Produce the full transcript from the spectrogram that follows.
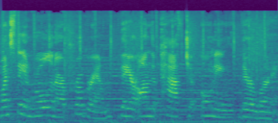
Once they enroll in our program, they are on the path to owning their learning.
